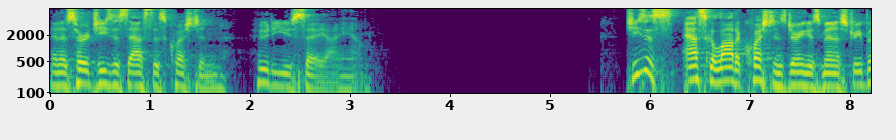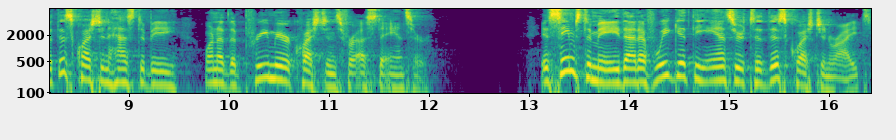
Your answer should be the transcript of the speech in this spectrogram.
and has heard Jesus ask this question Who do you say I am? Jesus asked a lot of questions during his ministry, but this question has to be one of the premier questions for us to answer. It seems to me that if we get the answer to this question right,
